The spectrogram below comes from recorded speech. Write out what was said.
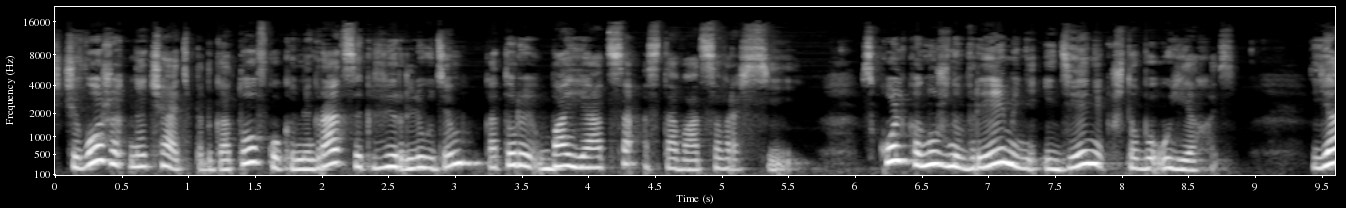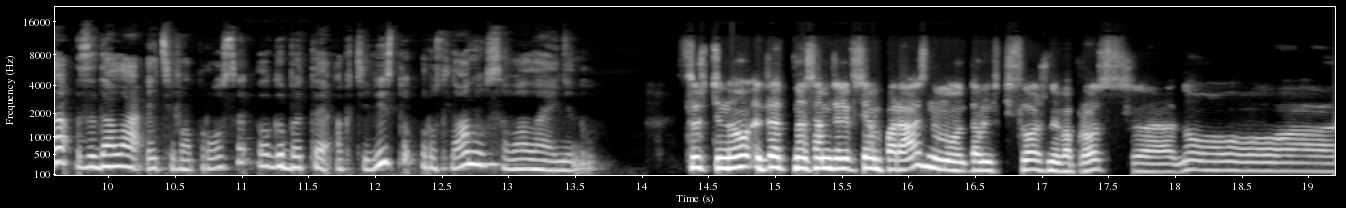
с чего же начать подготовку к эмиграции квир-людям, которые боятся оставаться в России? Сколько нужно времени и денег, чтобы уехать? Я задала эти вопросы ЛГБТ-активисту Руслану Савалайнину. Слушайте, ну это на самом деле всем по-разному, довольно-таки сложный вопрос, э, но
